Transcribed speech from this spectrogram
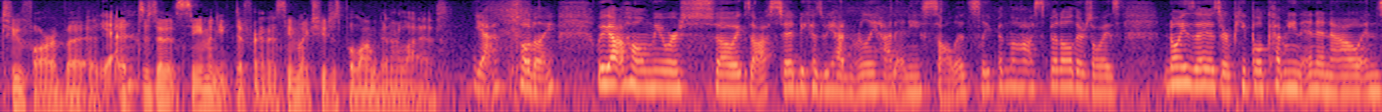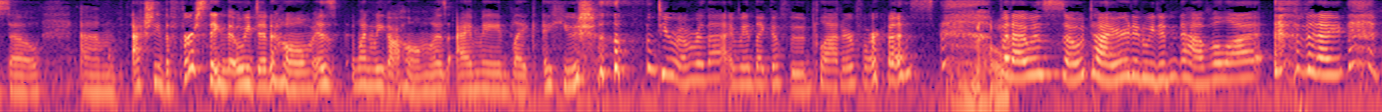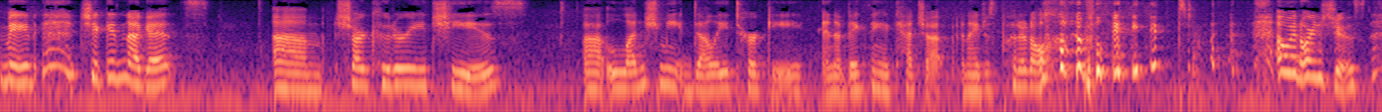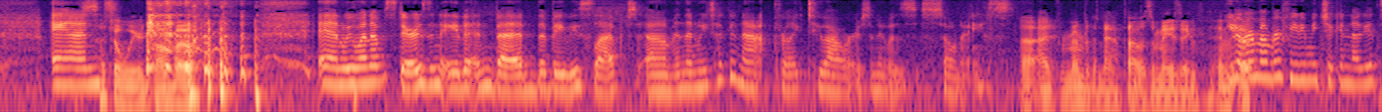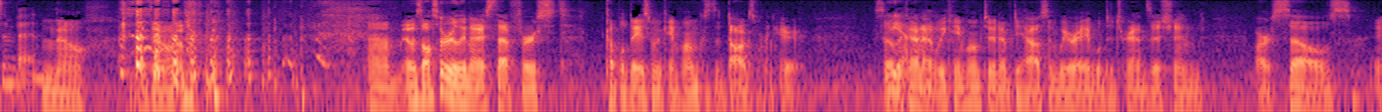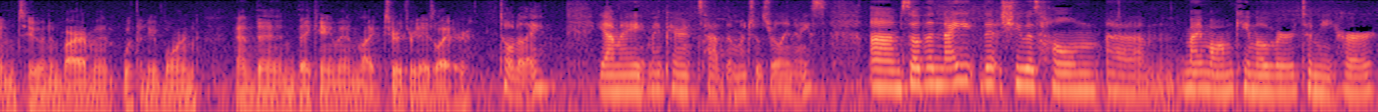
too far, but it, yeah. it just didn't seem any different. It seemed like she just belonged in our lives. Yeah, totally. We got home, we were so exhausted because we hadn't really had any solid sleep in the hospital. There's always noises or people coming in and out. And so, um, actually, the first thing that we did home is when we got home was I made like a huge. do you remember that? I made like a food platter for us. No. But I was so tired and we didn't have a lot that I made chicken nuggets, um, charcuterie cheese uh, lunch meat deli turkey and a big thing of ketchup, and I just put it all on a plate. oh, and orange juice. And such a weird combo. and we went upstairs and ate it in bed. The baby slept, um, and then we took a nap for like two hours, and it was so nice. Uh, I remember the nap; that was amazing. And you don't it, remember feeding me chicken nuggets in bed? No, I don't. um, it was also really nice that first couple days when we came home because the dogs weren't here. So yeah. we kind of we came home to an empty house and we were able to transition ourselves into an environment with a newborn and then they came in like 2 or 3 days later. Totally. Yeah, my my parents had them, which was really nice. Um, so the night that she was home, um, my mom came over to meet her,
